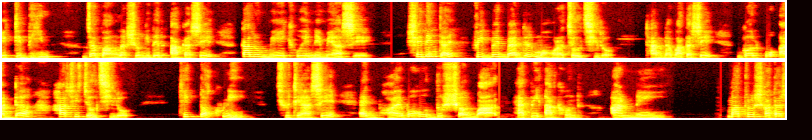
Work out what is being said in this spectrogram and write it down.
একটি দিন যা বাংলা সঙ্গীতের আকাশে কালো মেঘ হয়ে নেমে আসে। সেদিনটায় ফিডব্যাক ব্যান্ডের মহড়া চলছিল। ঠান্ডা বাতাসে গল্প, আড্ডা, হাসি চলছিল। ঠিক তখনই ছুটে আসে এক ভয়াবহ দুঃসংবাদ। হ্যাপি আখন্দ আর নেই। মাত্র সাতাশ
